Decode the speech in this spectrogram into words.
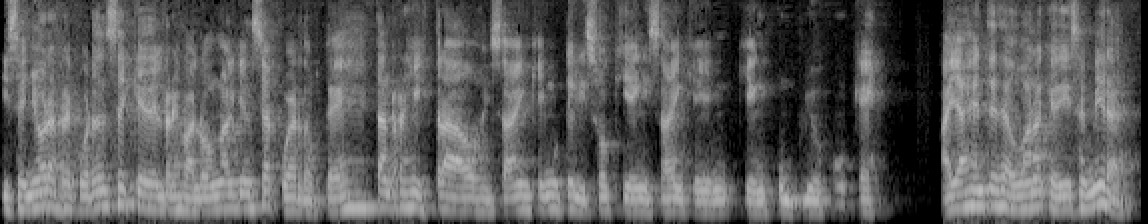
Y señores, recuérdense que del resbalón alguien se acuerda. Ustedes están registrados y saben quién utilizó quién y saben quién, quién cumplió con qué. Hay agentes de aduana que dicen, mira,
